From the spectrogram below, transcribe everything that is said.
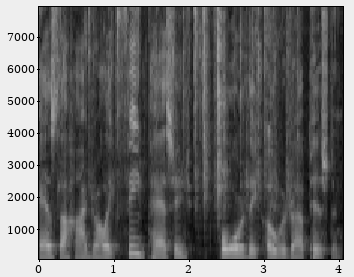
as the hydraulic feed passage for the overdrive piston.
